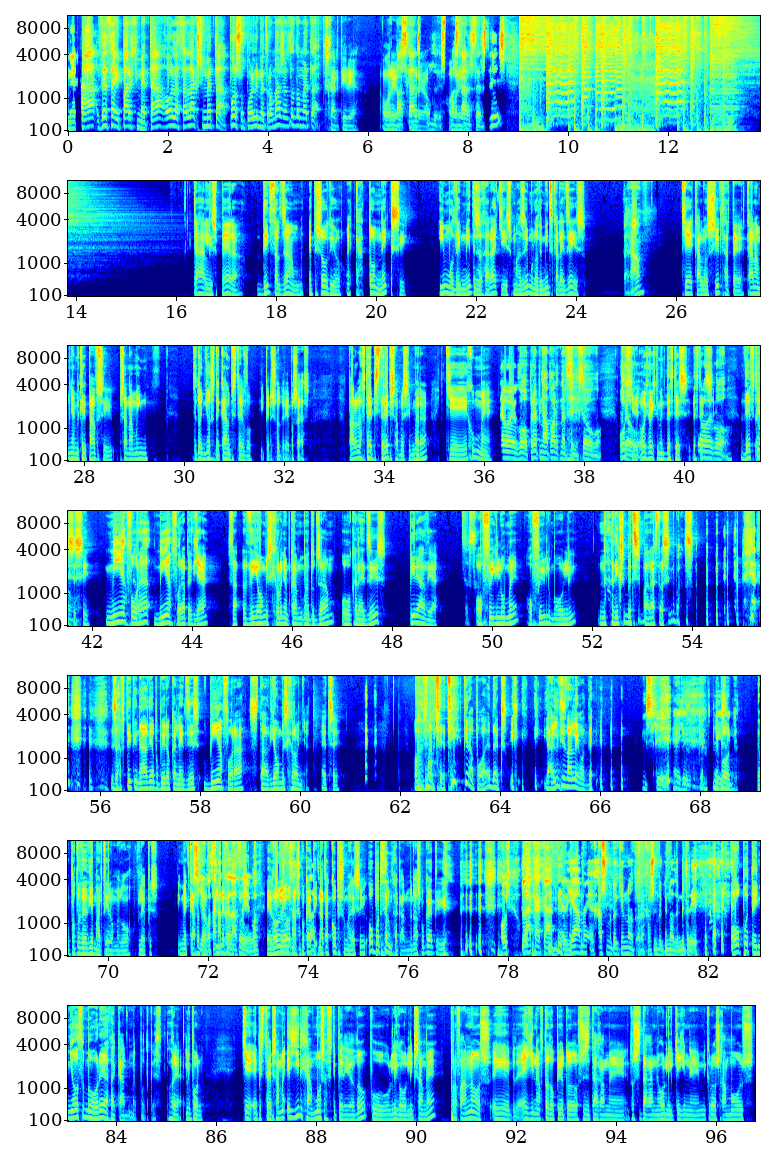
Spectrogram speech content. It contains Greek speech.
Μετά δεν θα υπάρχει μετά, όλα θα αλλάξουν μετά. Πόσο πολύ με τρομάζει αυτό το μετά. Συγχαρητήρια. Ωραίο. Πασχάλης ωραίο, Τερζής. ωραίο. Πασχάλης Τερζής. Καλησπέρα. Digital Jam, επεισόδιο 106. Είμαι ο Δημήτρης Ζαχαράκης, μαζί μου είναι ο Δημήτρης Καλετζής. Πέρα. Και καλώς ήρθατε. Κάναμε μια μικρή παύση, σαν να μην... Δεν το νιώσετε καν, πιστεύω, οι περισσότεροι από εσάς. Παρ' όλα αυτά επιστρέψαμε σήμερα και έχουμε... Φταίω εγώ. Πρέπει να πάρω την ευθύνη. Φταίω εγώ. όχι, Φταίω ρε, εγώ. όχι, όχι, δεν δεν φταίς εσύ. Δεν φταίς Φταίω εσύ. εγώ. Δεν φταίς Φταίω εσύ. Μία φορά, μία φορά, παιδιά, στα δυόμιση χρόνια που κάνουμε το jam, ο Καλετζής πήρε άδεια. Οφείλουμε, οφείλουμε όλοι να δείξουμε τη συμπαράστασή μας. Σε αυτή την άδεια που πήρε ο Καλετζής μία φορά στα δυόμιση χρόνια. Έτσι. Οπότε, τι, τι να πω, εντάξει. Οι αλήθειες να λέγονται. Ισχύει. Έχει δίκιο. Λοιπόν, Έχεις οπότε δεν διαμαρτύρομαι εγώ, βλέπεις. Είμαι κάθετα. εγώ θα είχα είμαι τρελαθεί, θετικός. εγώ- Εγώ εγώ λέω θα να είχα σου πω κάτι, τρελαθεί. να τα κόψουμε ρε, εσύ. Όποτε θέλουμε θα κάνουμε. Να σου πω κάτι. Όχι, πλάκα κάνει, παιδιά. Με, χάσουμε το κοινό τώρα. Χάσουμε το κοινό, Δημήτρη. Όποτε νιώθουμε ωραία θα κάνουμε podcast. Ωραία. Λοιπόν, και επιστρέψαμε. Έγινε χαμός αυτή την περίοδο που λίγο λείψαμε. Προφανώς ε, έγινε αυτό το οποίο το συζητάγαμε, το συζητάγανε όλοι και έγινε μικρός χαμός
